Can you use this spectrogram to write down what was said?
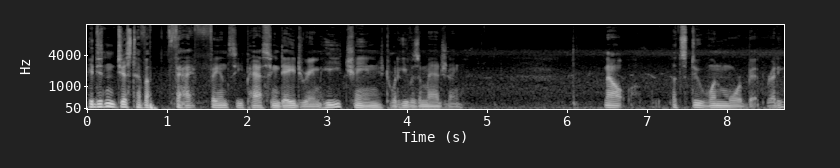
He didn't just have a fa- fancy passing daydream, he changed what he was imagining. Now, let's do one more bit. Ready?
